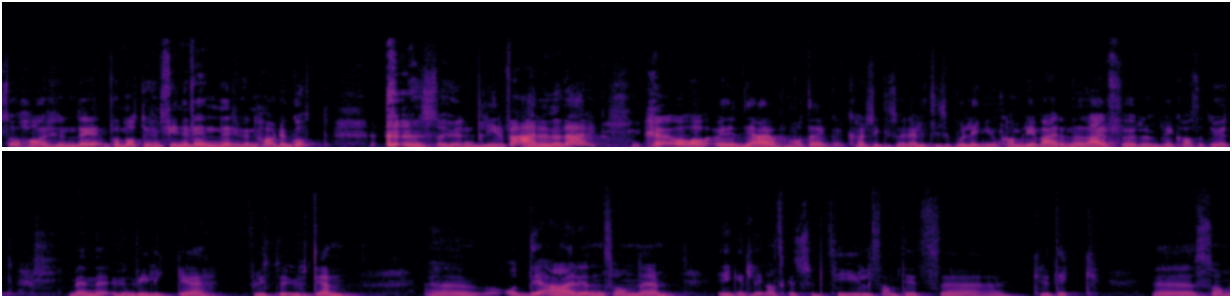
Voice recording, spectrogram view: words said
så har hun det på en måte, hun finner venner, hun har det godt. Så hun blir værende der. Og det er jo på en måte kanskje ikke så realistisk hvor lenge hun kan bli værende der før hun blir kastet ut. Men hun vil ikke flytte ut igjen. Eh, og det er en sånn eh, egentlig ganske subtil samtidskritikk som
